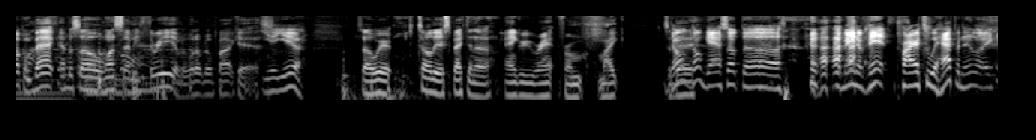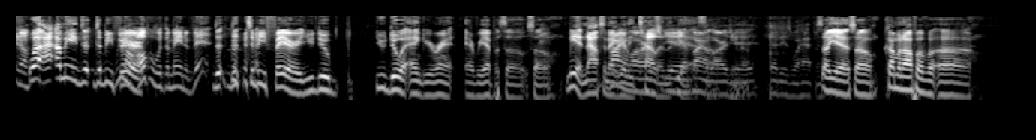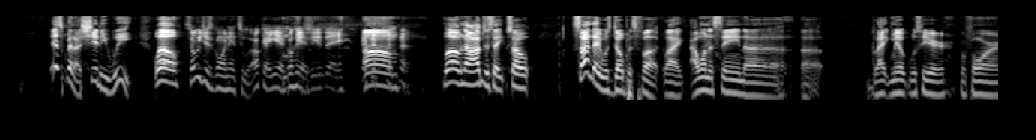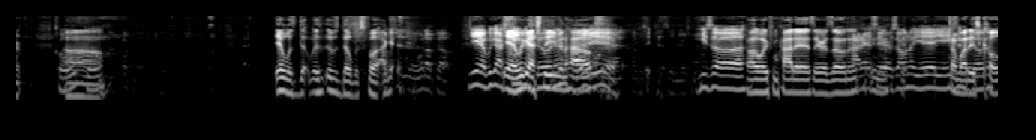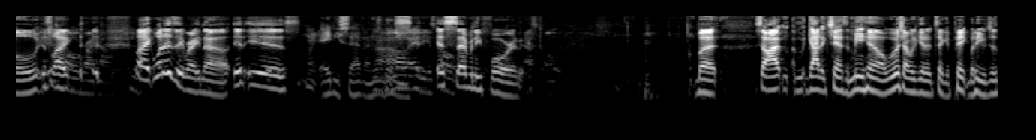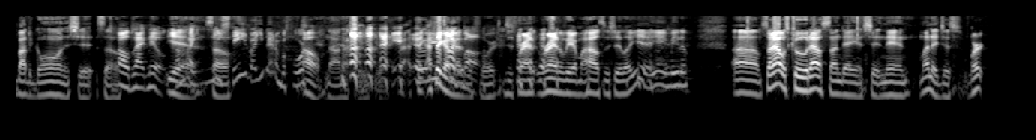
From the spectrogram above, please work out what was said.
Welcome back, episode 173 of the What Up, Though podcast. Yeah, yeah. So we're totally expecting a angry rant from Mike today. Don't don't gas up the, uh, the main event prior to it happening. Like you know, Well, I, I mean, to, to be we fair, don't open with the main event. th- th- to be fair, you do you do an angry rant every episode. So me announcing ain't really large, telling. yeah, it. by so, and large, yeah, know. that is what happened. So yeah, so coming off of a, uh, it's been a shitty week. Well, So we just going into it. Okay, yeah, go ahead, do your thing. um, well, no, I'll just say so. Sunday was dope as fuck. Like I want to seen uh, uh, Black Milk was here perform. Cool, Um, cool. It was it was, dope as fuck. I get, Yeah, we got yeah, Steve we got Steve in the house. Yeah, yeah. He's uh all the way from hot ass Arizona. hot ass you know. Arizona. Yeah, yeah. He's Talking in about the it's building. cold. It's like like what is it right now? It is Like Eighty-seven. Oh, Uh, it's seventy four. That's cold. But so I got a chance to meet him. I wish I would get to take a pic, but he was just about to go on and shit. So oh, Black Milk. Yeah, I'm like, so- Steve, oh, you met him before. Oh no, not Steve. Yeah. I think, I, think I talking met him before, just randomly at my house and shit. Like, yeah, you ain't meet him. Um, so that was cool. That was Sunday and shit. And then Monday just worked.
